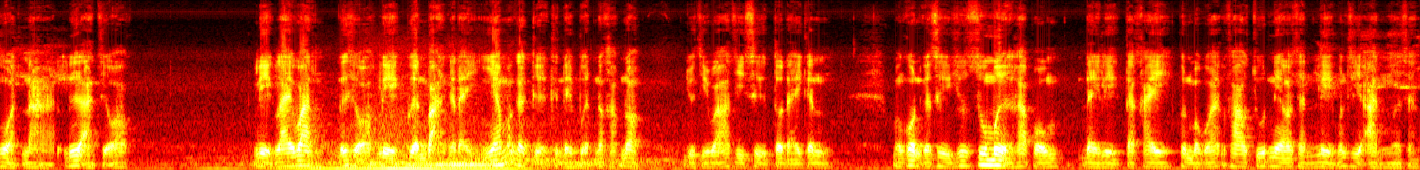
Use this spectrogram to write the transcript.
งวดหน้าหรืออาจจะออกเลขรายวันหรือจะออกเลขเพื่อนบ้านก็ได้เงี้ยมันก็เกิดขึ้นได้เบิดนะครับเนาะอยู่ที่ว่าที่ซื้อตัวใดกัน บางคนก็ซื้อชุดซูมือครับ ผมได้เลขตะไคร้เพิ่นบอกว่าฟาวจุดแนวสันเลขมันสิอันว่าสัน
